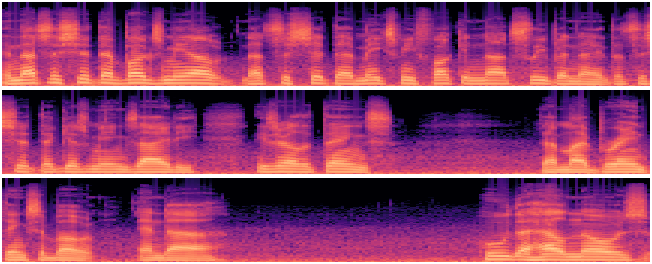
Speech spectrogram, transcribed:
And that's the shit that bugs me out. That's the shit that makes me fucking not sleep at night. That's the shit that gives me anxiety. These are all the things that my brain thinks about. And uh who the hell knows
